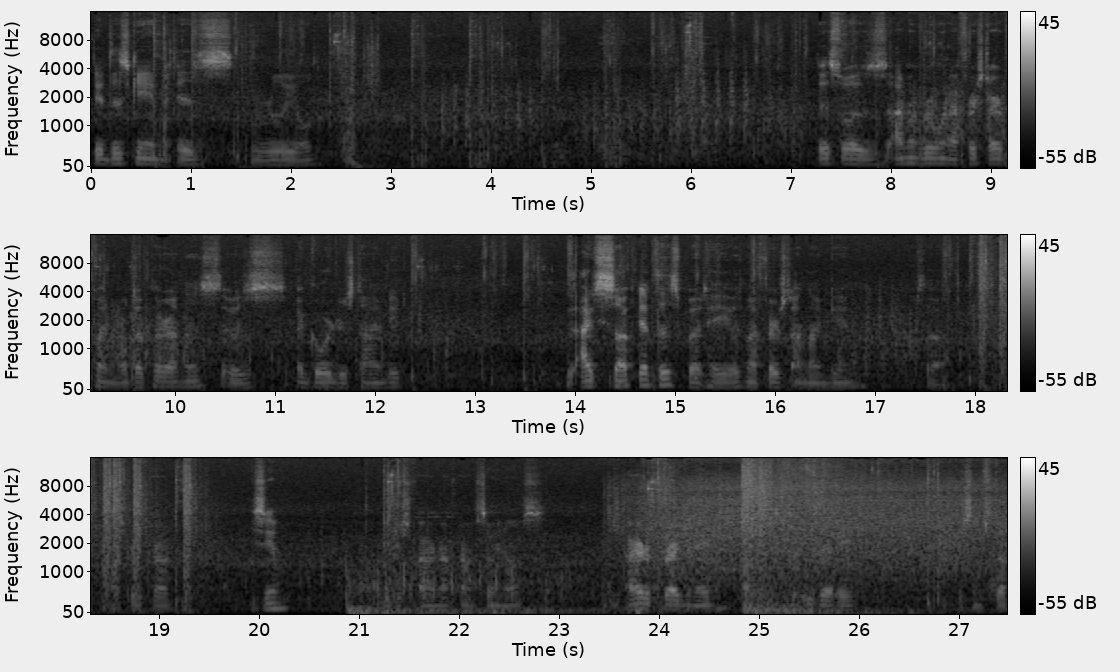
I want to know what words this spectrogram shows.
Dude, this game is really old. This was, I remember when I first started playing multiplayer on this, it was a gorgeous time, dude. I sucked at this, but hey, it was my first online game, so I was pretty proud. You see him? You're just firing off rounds so he knows. I heard a frag grenade, he's at A. There's some stuff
